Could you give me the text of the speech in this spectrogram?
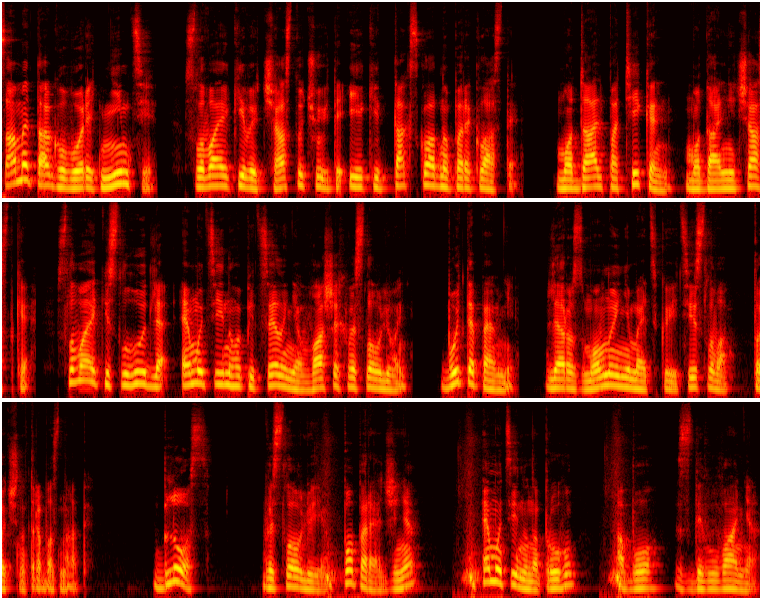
Саме так говорять німці, слова, які ви часто чуєте і які так складно перекласти. Модаль патікен, модальні частки, слова, які слугують для емоційного підсилення ваших висловлювань. Будьте певні, для розмовної німецької ці слова точно треба знати. Блос висловлює попередження, емоційну напругу або здивування.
